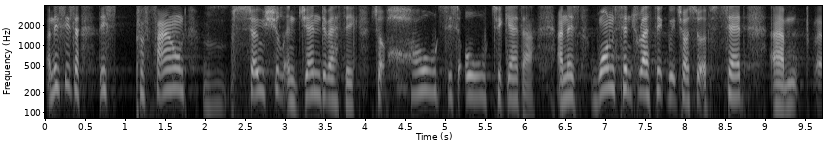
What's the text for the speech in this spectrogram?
And this, is a, this profound social and gender ethic sort of holds this all together. And there's one central ethic which I sort of said, um, uh,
